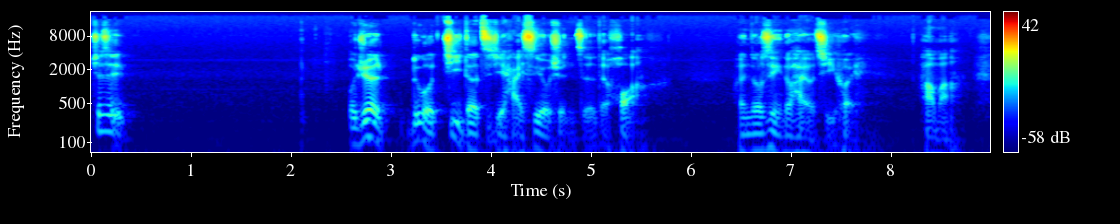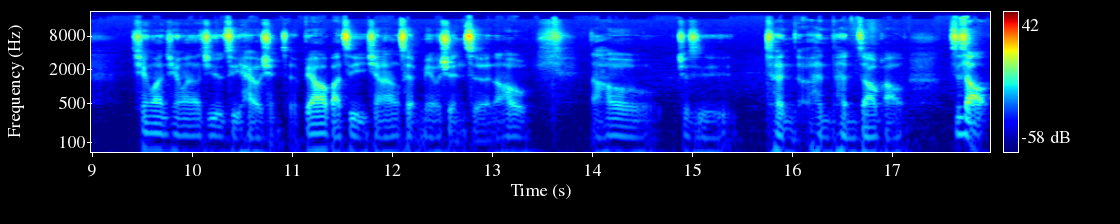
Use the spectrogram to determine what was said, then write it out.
就是我觉得，如果记得自己还是有选择的话，很多事情都还有机会，好吗？千万千万要记住自己还有选择，不要把自己想象成没有选择，然后，然后就是很很很糟糕。至少。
